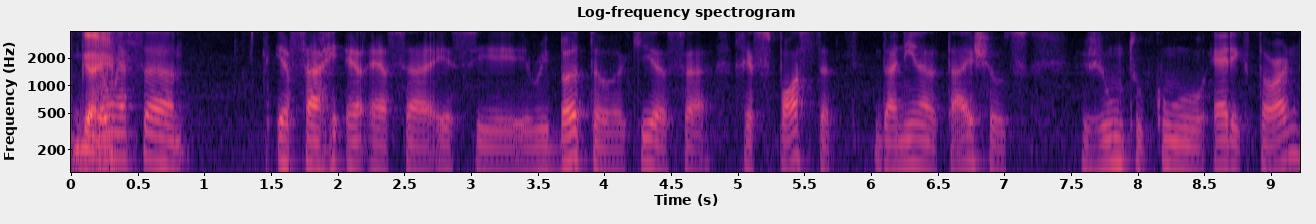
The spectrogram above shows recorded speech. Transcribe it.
Ganha. Então, essa, essa, essa, esse rebuttal aqui, essa resposta da Nina Teicholz, junto com o Eric Thorne,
